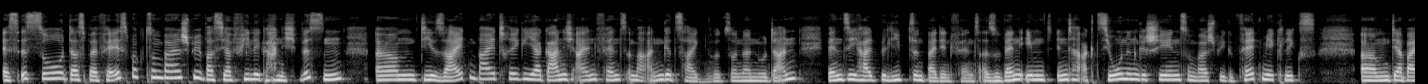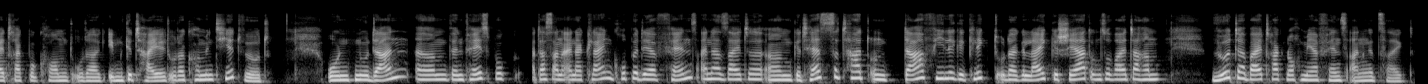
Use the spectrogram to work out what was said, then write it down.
es ist so, dass bei Facebook zum Beispiel, was ja viele gar nicht wissen, ähm, die Seitenbeiträge ja gar nicht allen Fans immer angezeigt mhm. wird, sondern nur dann, wenn sie sie halt beliebt sind bei den Fans. Also wenn eben Interaktionen geschehen, zum Beispiel gefällt mir Klicks, ähm, der Beitrag bekommt oder eben geteilt oder kommentiert wird. Und nur dann, ähm, wenn Facebook das an einer kleinen Gruppe der Fans einer Seite ähm, getestet hat und da viele geklickt oder geliked, geshared und so weiter haben, wird der Beitrag noch mehr Fans angezeigt.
